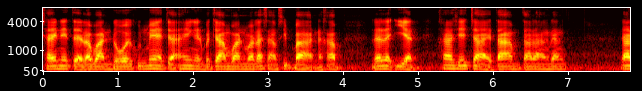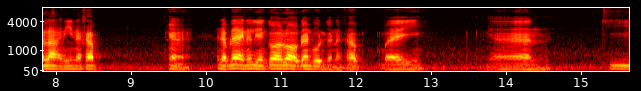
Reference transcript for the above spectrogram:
ใช้ในแต่ละวันโดยคุณแม่จะให้เงินประจำวันวันละ 30 บาทนะครับรายละเอียดค่าใช้จ่ายตามตารางดังด้านล่างนี้นะครับอ่าอันดับแรกนักเรียนก็ลอกด้านบนก่อนนะครับใบงานที่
